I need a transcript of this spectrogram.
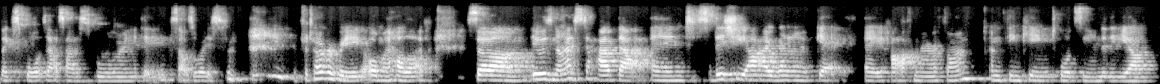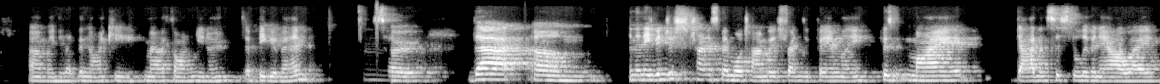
like sports outside of school or anything. Because I was always photography all my whole life. So um it was nice to have that. And so this year I want to get a half marathon. I'm thinking towards the end of the year, um, maybe like the Nike marathon, you know, a big event. Mm. So that, um, and then even just trying to spend more time with friends and family because my dad and sister live an hour away.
